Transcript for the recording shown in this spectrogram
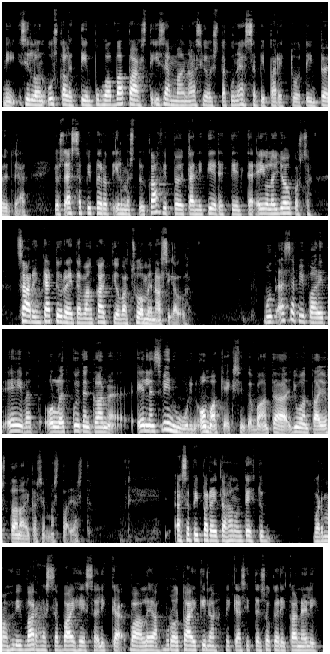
niin silloin uskallettiin puhua vapaasti isänmaan asioista, kun S-piparit tuotiin pöytään. Jos S-piperot ilmestyi kahvipöytään, niin tiedettiin, että ei ole joukossa saarin kätyreitä, vaan kaikki ovat Suomen asialla. Mutta S-piparit eivät olleet kuitenkaan Ellen Svinhuudin oma keksintö, vaan tämä juontaa jostain aikaisemmasta ajasta. S-pipareitahan on tehty varmaan hyvin varhaisessa vaiheessa, eli vaalea murotaikina, mikä sitten sokerikaneli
